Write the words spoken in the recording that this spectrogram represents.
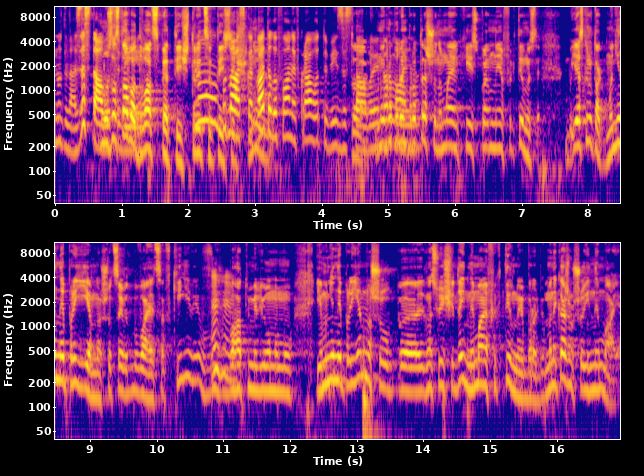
ну не знаю, заставу. ну, застава собі. 25 тисяч, 30 ну, тисяч. Будь ласка, Ну, два телефони вкрав, от тобі застави. Так, ми нормально. говоримо про те, що немає якоїсь певної ефективності. Я скажу так, мені неприємно, що це відбувається в Києві в багатомільйонному, і мені неприємно, що е, на сьогоднішній день немає ефективної боротьби. Ми не кажемо, що її немає.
